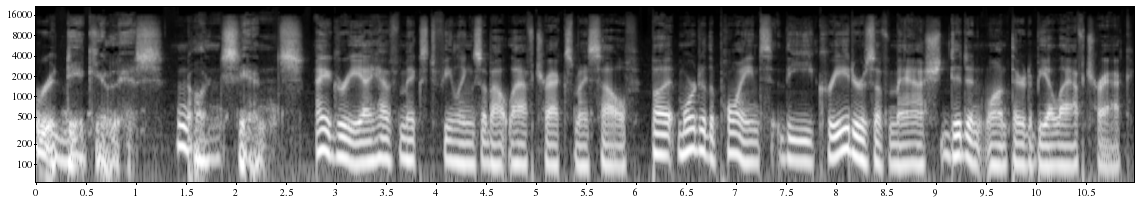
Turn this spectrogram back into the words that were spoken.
Ridiculous. Nonsense. I agree. I have mixed feelings about laugh tracks myself. But more to the point, the creators of MASH didn't want there to be a laugh track.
